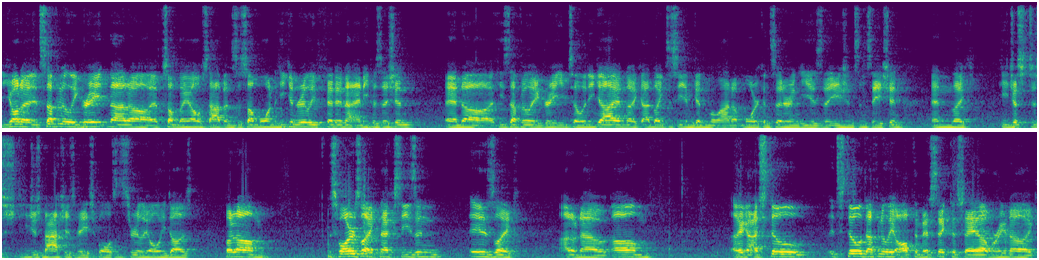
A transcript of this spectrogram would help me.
you gotta. It's definitely great that uh, if something else happens to someone, he can really fit in at any position, and uh, he's definitely a great utility guy. And like, I'd like to see him get in the lineup more, considering he is the Asian sensation, and like he just just he just mashes baseballs. It's really all he does. But um, as far as like next season is like, I don't know. Um, like I still, it's still definitely optimistic to say that we're gonna like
